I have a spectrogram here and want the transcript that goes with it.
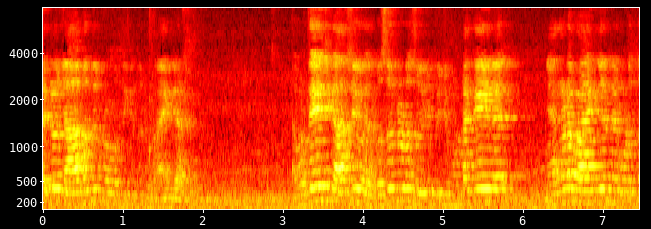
ഏറ്റവും ലാഭത്തിൽ പ്രവർത്തിക്കുന്ന ഒരു ബാങ്കാണ് പ്രത്യേകിച്ച് കാർഷിക പ്രസിഡന്റോട് സൂചിപ്പിച്ചു മുണ്ടക്കയിൽ ഞങ്ങളുടെ ബാങ്കിൽ തന്നെ കൊടുത്ത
